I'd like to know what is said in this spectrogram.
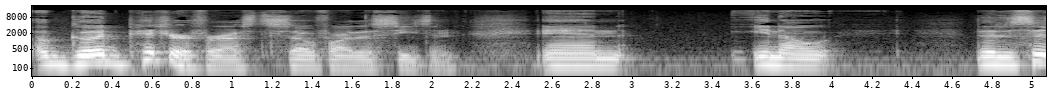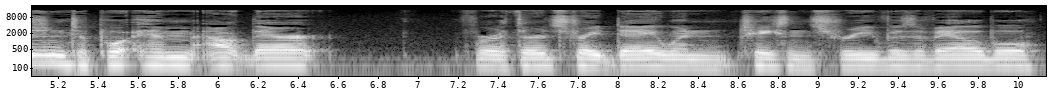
a good pitcher for us so far this season. And, you know, the decision to put him out there for a third straight day when Chasen Shreve was available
